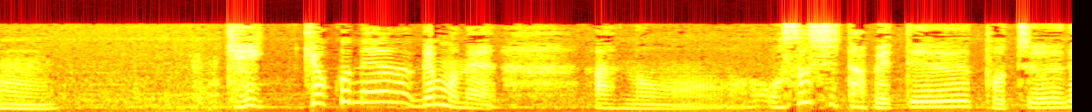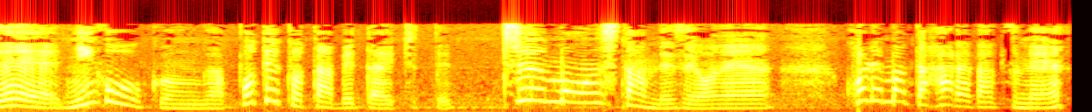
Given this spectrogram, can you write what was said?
うん。結局ねでもねあのお寿司食べてる途中で2号くんがポテト食べたいって言って注文したんですよね。これまた腹立つね。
